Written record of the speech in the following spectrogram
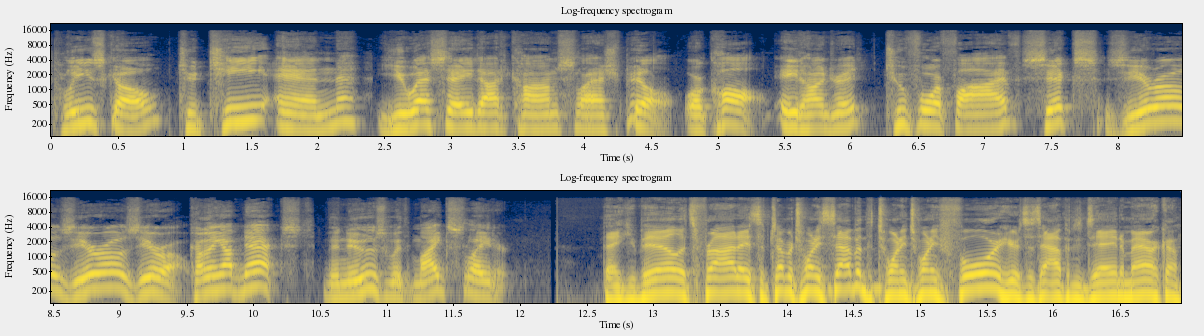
Please go to tnusa.com slash bill or call 800-245-6000. Coming up next, the news with Mike Slater. Thank you, Bill. It's Friday, September 27th, 2024. Here's what's happening today in America.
